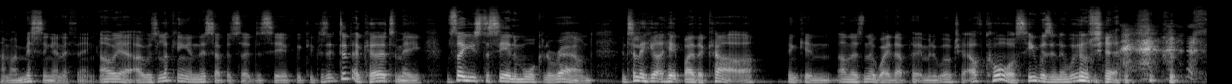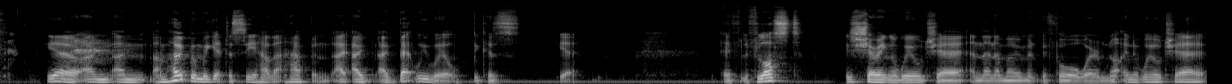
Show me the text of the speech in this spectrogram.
Am I missing anything? Oh yeah, I was looking in this episode to see if we could because it didn't occur to me. I'm so used to seeing him walking around until he got hit by the car, thinking, "Oh, there's no way that put him in a wheelchair." Of course, he was in a wheelchair. yeah, I'm I'm I'm hoping we get to see how that happened. I I, I bet we will because yeah, if if Lost is showing a wheelchair and then a moment before where I'm not in a wheelchair,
